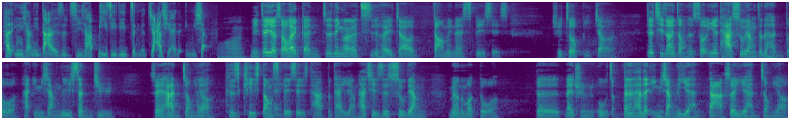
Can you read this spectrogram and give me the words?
它的影响力大于是其他 B、C、D 整个加起来的影响。哦，你这有时候会跟就是另外一个词汇叫 dominant species 去做比较。这其中一种是说，因为它数量真的很多，它影响力甚巨，所以它很重要。欸、可是 keystone species、欸、它不太一样，它其实是数量没有那么多的那群物种，但是它的影响力也很大，所以也很重要。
